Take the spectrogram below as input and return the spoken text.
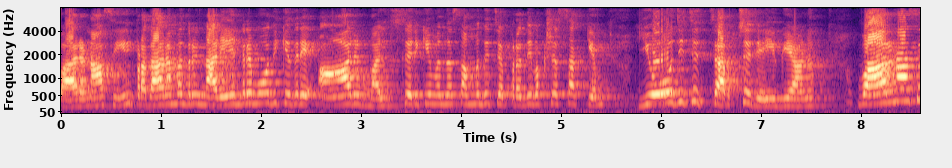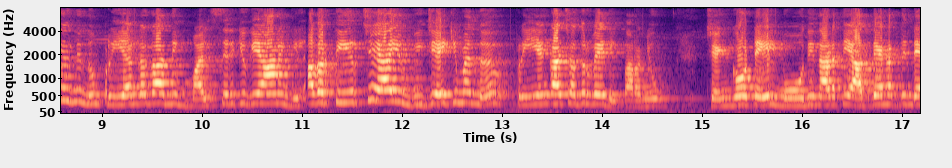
വാരണാസിയിൽ പ്രധാനമന്ത്രി നരേന്ദ്രമോദിക്കെതിരെ ആര് മത്സരിക്കുമെന്ന് സംബന്ധിച്ച പ്രതിപക്ഷ സഖ്യം യോജിച്ച് ചർച്ച ചെയ്യുകയാണ്. വാരണാസിയിൽ നിന്നും പ്രിയങ്ക ഗാന്ധി മത്സരിക്കുകയാണെങ്കിൽ അവർ തീർച്ചയായും വിജയിക്കുമെന്ന് പ്രിയങ്ക ചതുർവേദി പറഞ്ഞു. ചെങ്കോട്ടയിൽ മോദി നടത്തിയ അദ്ദേഹത്തിന്റെ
